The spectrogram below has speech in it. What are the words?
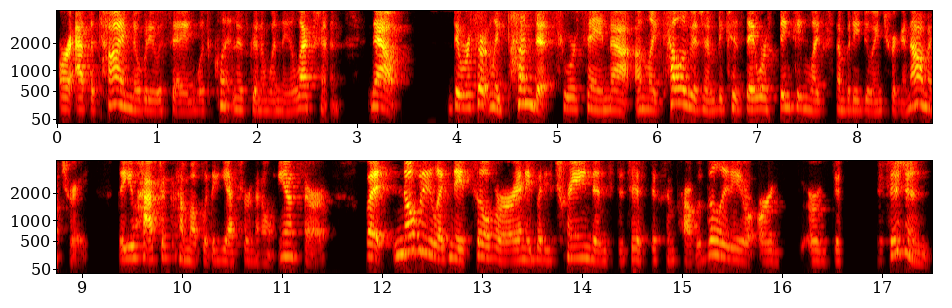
or at the time nobody was saying, was Clinton is going to win the election. Now, there were certainly pundits who were saying that on like television because they were thinking like somebody doing trigonometry that you have to come up with a yes or no answer but nobody like nate silver or anybody trained in statistics and probability or, or, or decision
